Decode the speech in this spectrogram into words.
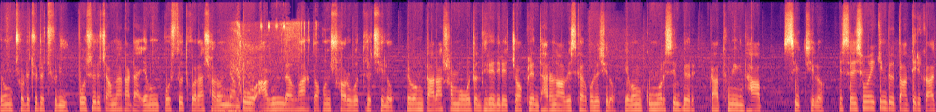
এবং ছোট ছোট ছুরি, পশুর চামড়া কাটা এবং প্রস্তুত করা সরঞ্জাম ও আগুন ব্যবহার তখন সর্বত্র ছিল এবং তারা সম্ভবত ধীরে ধীরে চক্রের ধারণা আবিষ্কার করেছিল এবং কুমোর শিল্পের প্রাথমিক ধাপ শিখছিল সেই সময় কিন্তু তাঁতির কাজ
